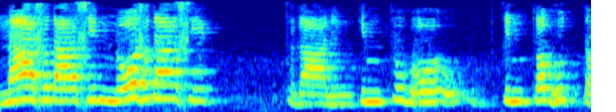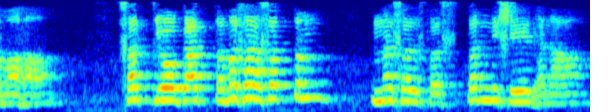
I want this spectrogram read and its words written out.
ना सदासीन नो सदासीत। तदानी किंतु किंतुभूतम सत्योगा तमस सत्व न सनिषेधना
